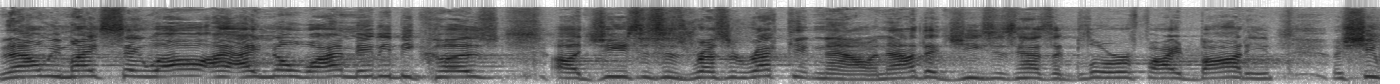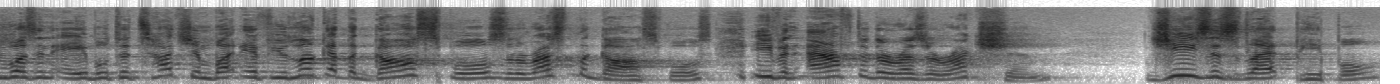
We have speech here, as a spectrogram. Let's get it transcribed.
Now we might say, well, I, I know why. Maybe because uh, Jesus is resurrected now. And now that Jesus has a glorified body, she wasn't able to touch him. But if you look at the Gospels, the rest of the Gospels, even after the resurrection, Jesus let people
